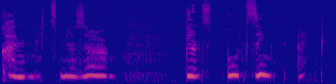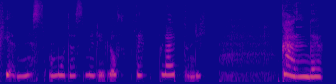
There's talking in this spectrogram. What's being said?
kann nichts mehr sagen. Gilsboot singt ein Pianismo, dass mir die Luft wegbleibt und ich kann der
